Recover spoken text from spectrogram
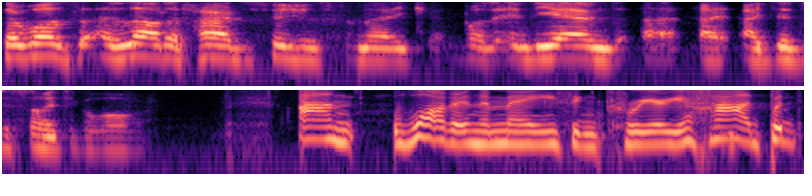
there was a lot of hard decisions to make. But in the end, I, I, I did decide to go over. And what an amazing career you had. But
